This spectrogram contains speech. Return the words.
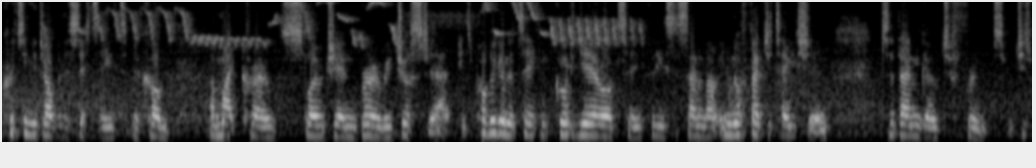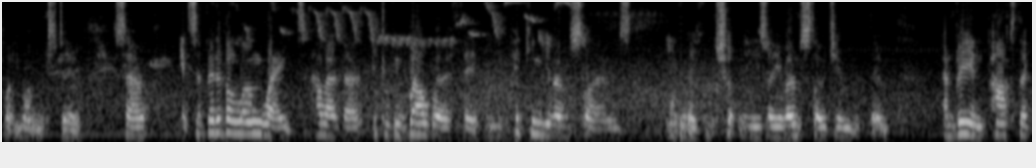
quitting your job in the city to become a micro sloe gin brewery just yet. It's probably going to take a good year or two for these to send out enough vegetation to then go to fruit, which is what you want them to do. So it's a bit of a long wait, however, it'll be well worth it when you're picking your own sloes, either making chutneys or your own sloe gin with them. And really, part of the,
